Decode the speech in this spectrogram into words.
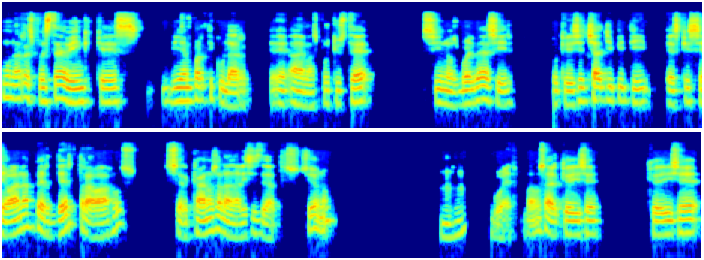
una respuesta de Bing que es bien particular, eh, además, porque usted, si nos vuelve a decir, lo que dice ChatGPT es que se van a perder trabajos cercanos al análisis de datos, ¿sí o no? Bueno, vamos a ver qué dice, qué dice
